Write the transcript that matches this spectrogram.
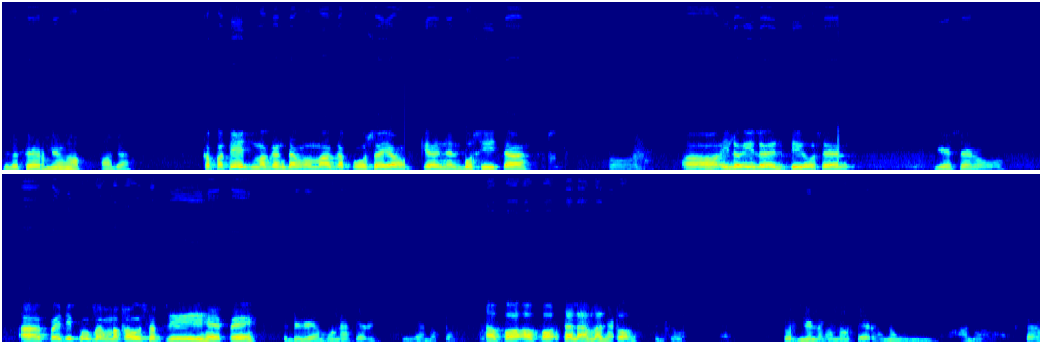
Hello, sir. May mga aga? Kapatid, magandang umaga po sa'yo. Colonel Bosita. Oo, Iloilo LTO, sir. yes, sir. Oo. Ah, pwede po bang makausap si Hepe? Sandali lang muna, sir. Yung ano po. Opo, opo. Salamat po. Sir, lang ano, sir, anong, ano, sa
